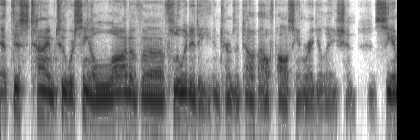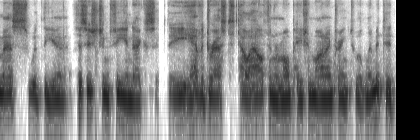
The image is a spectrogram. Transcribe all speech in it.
at this time too, we're seeing a lot of uh, fluidity in terms of telehealth policy and regulation. CMS with the uh, physician fee index, they have addressed telehealth and remote patient monitoring to a limited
